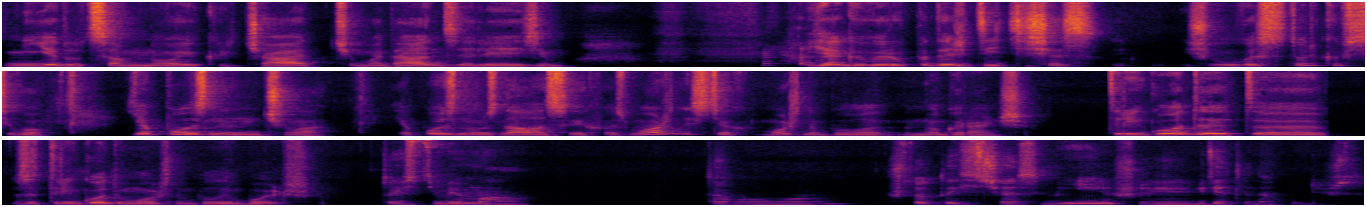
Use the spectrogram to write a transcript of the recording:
не едут со мной, кричат, чемодан залезем. Я говорю, подождите, сейчас еще у вас столько всего. Я поздно начала. Я поздно узнала о своих возможностях, можно было намного раньше. Три года это... За три года можно было и больше. То есть тебе мало того, что ты сейчас имеешь и где ты находишься?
